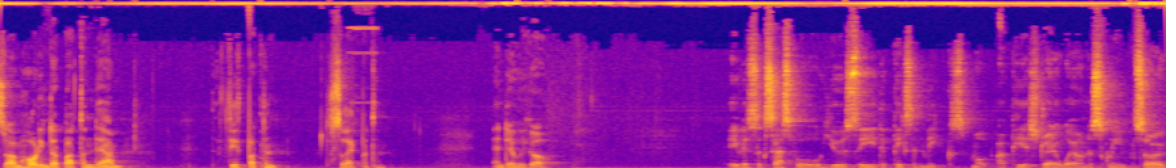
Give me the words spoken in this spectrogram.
So I'm holding the button down, the fifth button, the select button, and there we go. If it's successful, you will see the pix and mix mode appear straight away on the screen. So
